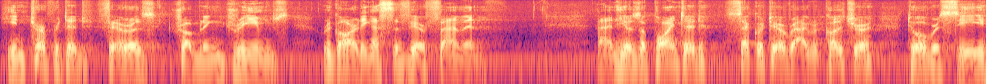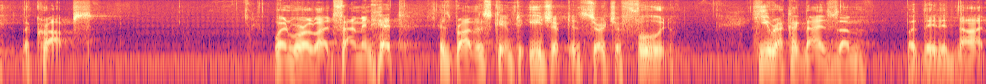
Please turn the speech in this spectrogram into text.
he interpreted Pharaoh's troubling dreams regarding a severe famine. And he was appointed Secretary of Agriculture to oversee the crops. When worldwide famine hit, his brothers came to Egypt in search of food. He recognized them, but they did not.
